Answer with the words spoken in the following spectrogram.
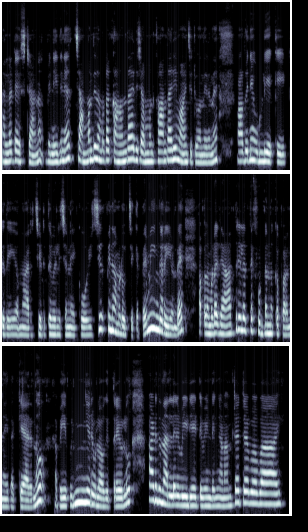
നല്ല ടേസ്റ്റാണ്. പിന്നെ ഇതിന് ചമ്മന്തി നമ്മുടെ കാന്താരി ചമ്മന്തി കാന്താരി വാങ്ങിച്ചിട്ട് വന്നിരുന്നത് അതിനെ ഉള്ളിയൊക്കെ ഇട്ട് ദേ ഒന്ന് അരച്ചെടുത്ത് വെളിച്ചെണ്ണയൊക്കെ ഒഴിച്ച് പിന്നെ നമ്മുടെ ഉച്ചക്കത്തെ മീൻ കറിയുണ്ട് അപ്പോൾ നമ്മുടെ രാത്രിയിലത്തെ ഫുഡെന്നൊക്കെ പറഞ്ഞാൽ ഇതൊക്കെയായിരുന്നു. അപ്പോൾ ഈ കുഞ്ഞൊരു വ്ളോഗ് ഇത്രയേ ഉള്ളൂ. അടുത്ത നല്ലൊരു വീഡിയോ ആയിട്ട് വീണ്ടും കാണാം. Tata bye.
